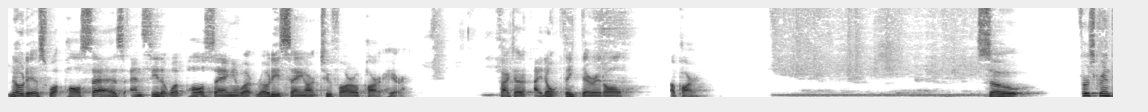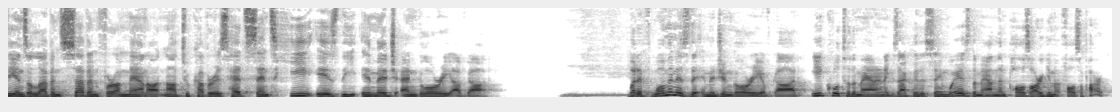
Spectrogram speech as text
notice what Paul says and see that what Paul's saying and what Rhodey's saying aren't too far apart here. In fact, I, I don't think they're at all apart. So 1 Corinthians 11, 7, for a man ought not to cover his head since he is the image and glory of God. But if woman is the image and glory of God, equal to the man in exactly the same way as the man, then Paul's argument falls apart.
